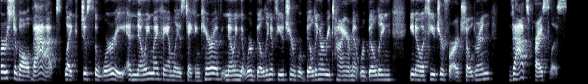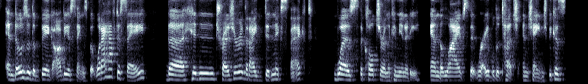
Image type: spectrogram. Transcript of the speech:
first of all that like just the worry and knowing my family is taken care of knowing that we're building a future we're building our retirement we're building you know a future for our children that's priceless. And those are the big obvious things. But what i have to say the hidden treasure that i didn't expect was the culture and the community and the lives that we're able to touch and change. Because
